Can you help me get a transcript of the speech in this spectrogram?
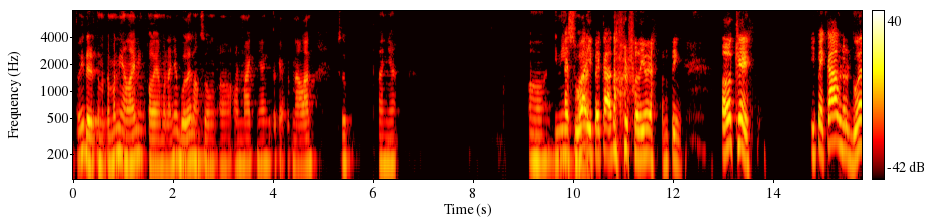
Tapi dari teman-teman yang lain kalau yang mau nanya boleh langsung uh, on mic-nya gitu kayak perkenalan, tanya. Oh, ini S2 IPK atau portfolio yang penting. Oke. Okay. IPK menurut gue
